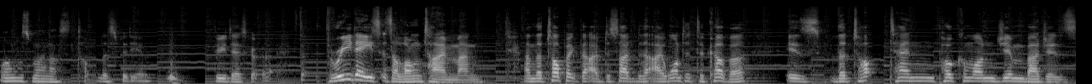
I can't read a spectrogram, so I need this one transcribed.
When was my last top list video? Three days ago. Th- three days is a long time, man. And the topic that I've decided that I wanted to cover is the top 10 Pokemon gym badges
